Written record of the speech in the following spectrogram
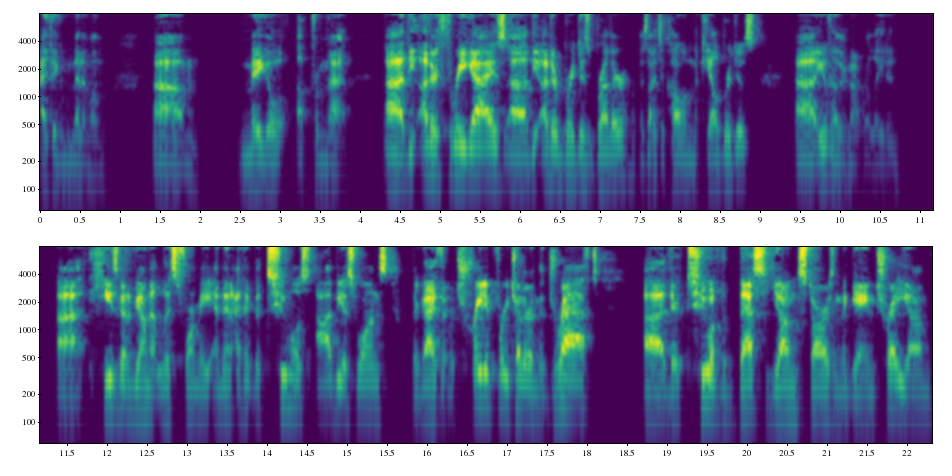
I think, minimum. Um, may go up from that. Uh, the other three guys, uh, the other Bridges brother, as I like to call him, Mikal Bridges, uh, even though they're not related, uh, he's going to be on that list for me. And then I think the two most obvious ones, they're guys that were traded for each other in the draft. Uh, they're two of the best young stars in the game. Trae Young,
